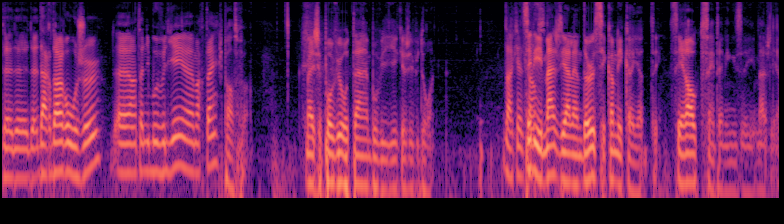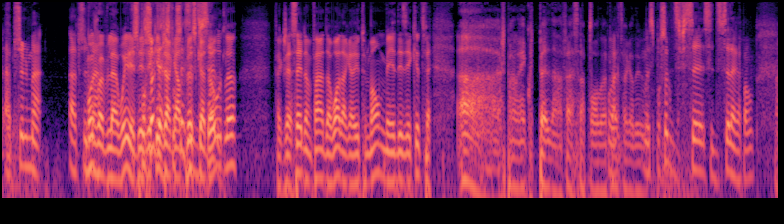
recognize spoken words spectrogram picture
d'ardeur au jeu, euh, Anthony Beauvillier, euh, Martin? Je pense pas. Mais j'ai pas vu autant Beauvillier que j'ai vu Drouin. Dans quel sens? les matchs des Islanders, c'est comme les Coyotes. C'est rare que tu s'intonises les matchs des Islanders. Absolument. Absolument. Moi, je vais vous l'avouer, pour des que- équipes que je regarde que plus que difficile. d'autres. Fait que j'essaie de me faire devoir de regarder tout le monde, mais il y a des équipes, tu fais Ah, je prendrais un coup de pelle dans la face à part de Ouais. regarder. Mais c'est pour ça que difficile- c'est difficile à répondre. Ouais.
